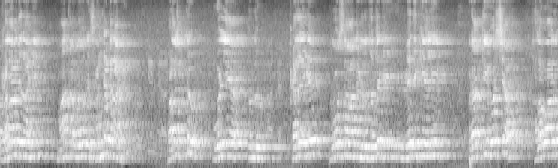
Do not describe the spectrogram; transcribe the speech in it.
ಒಬ್ಬ ಕಲಾವಿದನಾಗಿ ಮಾತ್ರ ಅಲ್ಲದೆ ಸಂಘಟನಾಗಿ ಬಹಳಷ್ಟು ಒಳ್ಳೆಯ ಒಂದು ಕಲೆಗೆ ಪ್ರೋತ್ಸಾಹ ನೀಡುವ ಜೊತೆಗೆ ಈ ವೇದಿಕೆಯಲ್ಲಿ ಪ್ರತಿ ವರ್ಷ ಹಲವಾರು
